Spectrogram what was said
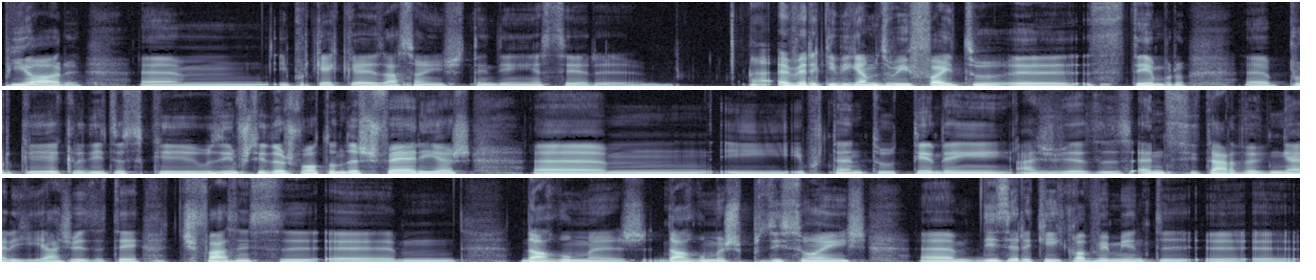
pior. Um, e porquê é que as ações tendem a ser a ver aqui, digamos, o efeito uh, setembro, uh, porque acredita-se que os investidores voltam das férias um, e, e, portanto, tendem às vezes a necessitar de dinheiro e às vezes até desfazem-se um, de, algumas, de algumas posições. Um, dizer aqui que, obviamente, uh,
